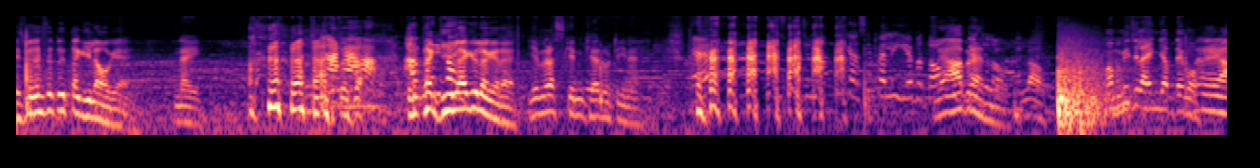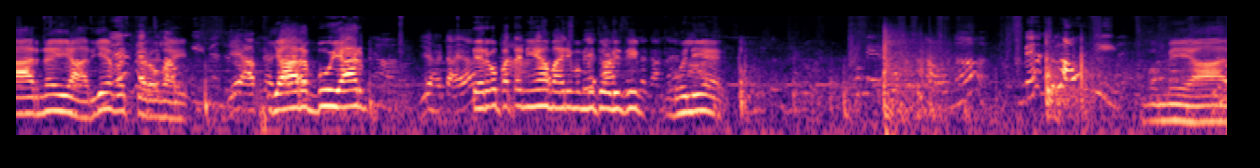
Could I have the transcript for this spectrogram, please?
इस वजह से तू इतना गीला हो गया है? नहीं। तो इतना गीला क्यों लग रहा है? ये मेरा स्किन केयर रूटीन है। कैसे? पहले ये बताओ आप रहने दो। मम्मी जलाएँगे अब देखो। नहीं यार नहीं यार ये मत करो भाई। ये आपने यार अब्बू यार। ये हटाया? तेरे को पता नहीं है हमारी मम्मी थोड़ी सी भूली है। मम्मी यार।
